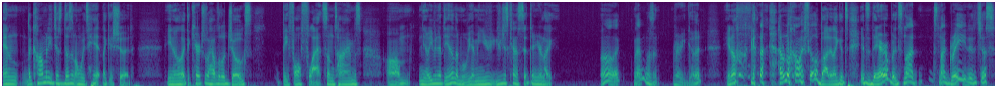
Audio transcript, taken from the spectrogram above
And the comedy just doesn't always hit like it should. You know like the characters will have little jokes. They fall flat sometimes. Um you know even at the end of the movie i mean you, you just kind of sit there and you're like oh that, that wasn't very good. You know i don't know how i feel about it. Like it's it's there but it's not it's not great. It's just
